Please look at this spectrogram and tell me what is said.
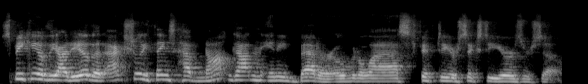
speaking of the idea that actually things have not gotten any better over the last 50 or 60 years or so.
